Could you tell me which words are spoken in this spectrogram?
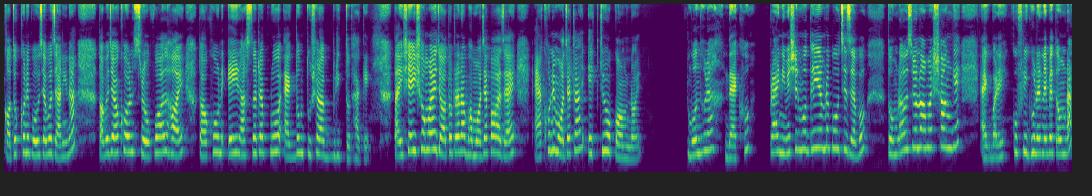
কতক্ষণে পৌঁছাবো জানি না। তবে যখন স্নোফল হয়, তখন এই রাস্তাটা পুরো একদম তুষারাবৃত থাকে। তাই সেই সময় যতটা না মজা পাওয়া যায়, এখনই মজাটা একটুও কম নয়। বন্ধুরা, দেখো প্রায় নিমেষের মধ্যেই আমরা পৌঁছে যাব। তোমরাও চলো আমার সঙ্গে। একবারে কুফরি ঘুরে নেবে তোমরা।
